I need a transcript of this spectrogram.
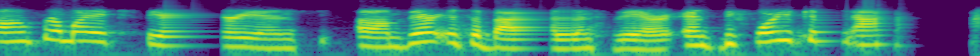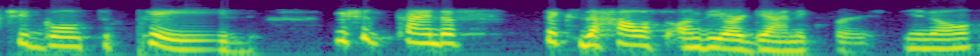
Um, from my experience, um, there is a balance there. And before you can actually go to paid, you should kind of fix the house on the organic first. You know,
